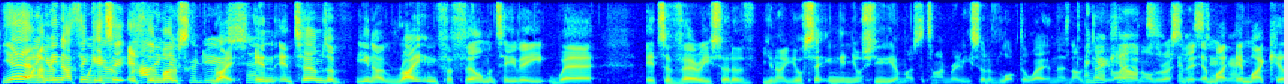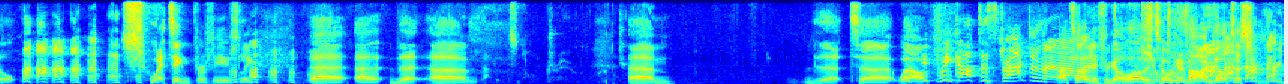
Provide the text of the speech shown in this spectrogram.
Yeah, When I mean, I think it's it's the most right in in terms of you know writing for film and TV where it's a very sort of you know you're sitting in your studio most of the time really sort of locked away and there's no And daylight and all the rest of it in my in my kilt sweating profusely uh, uh, that um, it's not true um, that uh, wow we got distracted by I totally one. forgot what I was talking about. I got to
